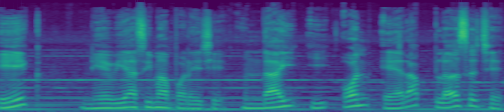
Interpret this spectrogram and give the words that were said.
એક નેવ્યાસીમાં પડે છે. ઊંડાઈ ઇઓન એરા પ્લસ છે.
